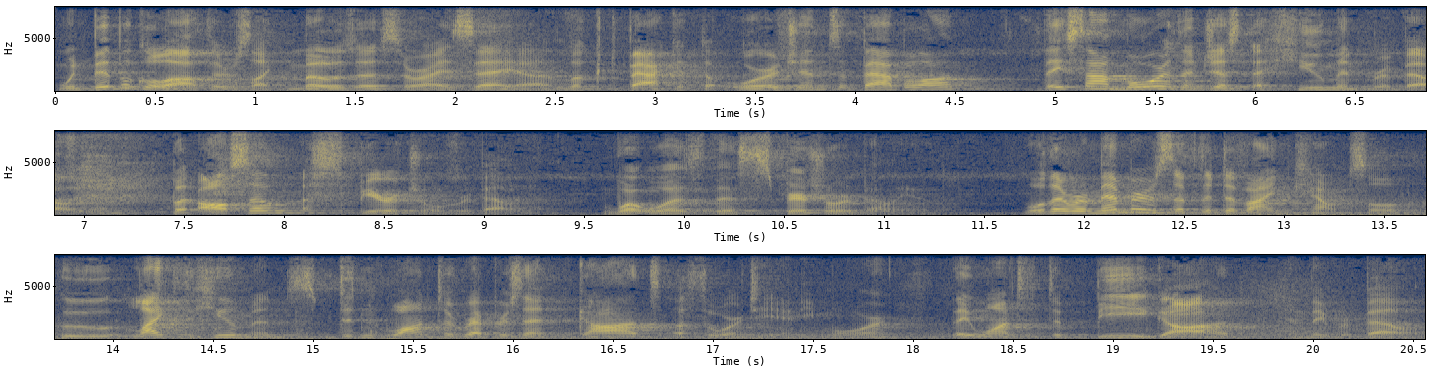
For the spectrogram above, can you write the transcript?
When biblical authors like Moses or Isaiah looked back at the origins of Babylon, they saw more than just a human rebellion, but also a spiritual rebellion. What was this spiritual rebellion? Well, there were members of the divine council who, like the humans, didn't want to represent God's authority anymore. They wanted to be God, and they rebelled.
